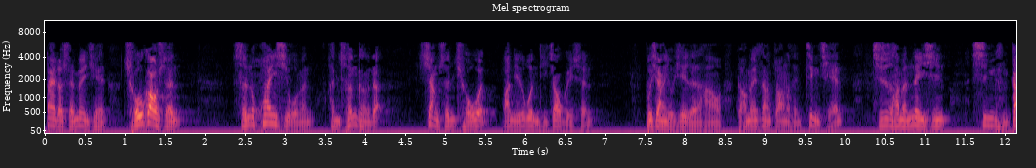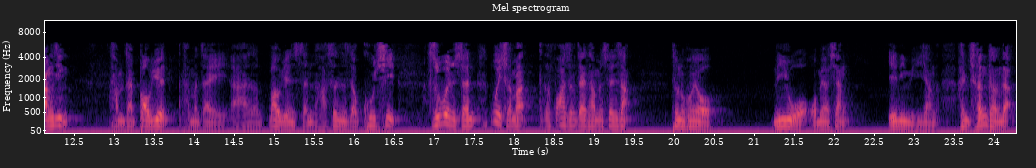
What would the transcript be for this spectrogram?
带到神面前，求告神。神欢喜我们很诚恳的向神求问，把你的问题交给神。不像有些人，好像表面上装的很敬虔，其实他们内心心很刚硬，他们在抱怨，他们在啊抱怨神啊，甚至在哭泣，质问神为什么这个发生在他们身上。听众朋友，你我我们要像。耶利米一样的很诚恳的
